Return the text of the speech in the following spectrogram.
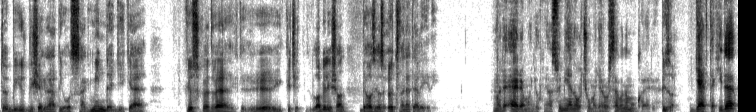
többi visegrádi ország mindegyike küzdködve, kicsit labilisan, de azért az ötvenet eléri. Na de erre mondjuk mi azt, hogy milyen olcsó Magyarországon a munkaerő. Bizony. Gyertek ide,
